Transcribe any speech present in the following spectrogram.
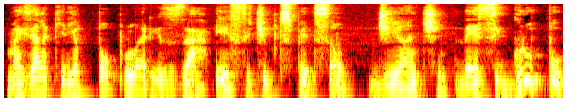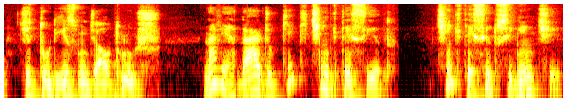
Mas ela queria popularizar esse tipo de expedição diante desse grupo de turismo de alto luxo. Na verdade, o que, que tinha que ter sido? Tinha que ter sido o seguinte:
